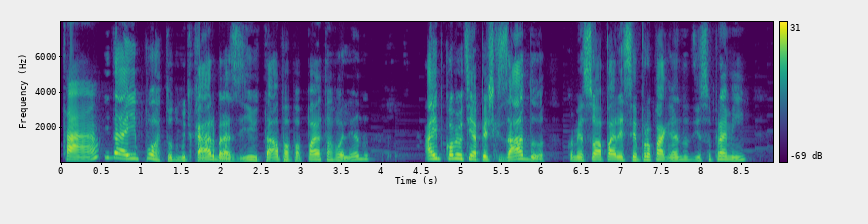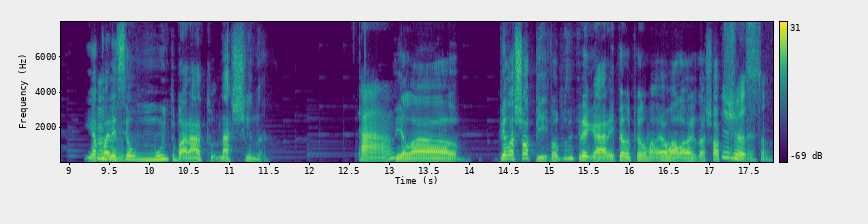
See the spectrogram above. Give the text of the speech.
Tá. E daí, porra, tudo muito caro, Brasil e tal, papapá, eu tava olhando. Aí, como eu tinha pesquisado, começou a aparecer propaganda disso pra mim. E Uhum. apareceu muito barato na China. Tá. pela pela Shopee. Vamos entregar aí pela, pela uma, é uma loja da Shopee, né? Justo.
